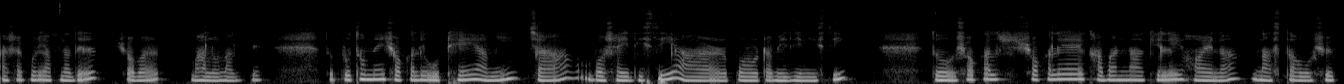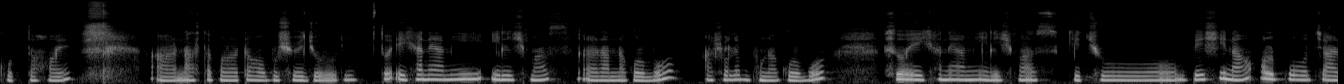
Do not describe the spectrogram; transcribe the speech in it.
আশা করি আপনাদের সবার ভালো লাগবে। তো প্রথমে সকালে উঠে আমি চা বসাই দিছি আর পরোটা ভেজে নিছি। তো সকাল, সকালে খাবার না খেলেই হয় না, নাস্তা অবশ্যই করতে হয়। আর নাস্তা করাটা অবশ্যই জরুরি। তো এখানে আমি ইলিশ মাছ রান্না করব। আসলে ভুনা করব। সো এইখানে আমি ইলিশ মাছ কিছু বেশি না, অল্প চার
